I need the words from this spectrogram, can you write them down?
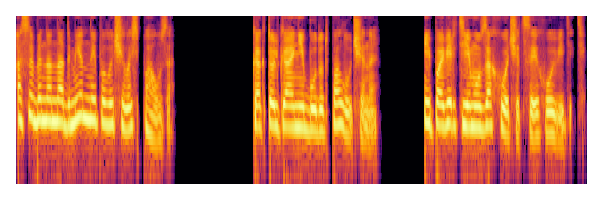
Особенно надменной получилась пауза. Как только они будут получены. И поверьте, ему захочется их увидеть.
